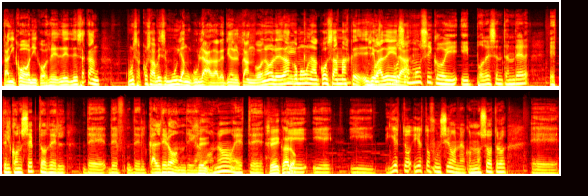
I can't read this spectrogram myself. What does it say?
tan icónicos, le, le- le sacan como esa cosa a veces muy angulada que tiene el tango, ¿no? Le dan como una cosa más que vos- llevadera. Vos, sos músico y, y podés entender este, el concepto del, de- de- del calderón, digamos, Sí. ¿no? Este, Sí, claro. Y, y- y- y esto, y esto funciona con nosotros, eh,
